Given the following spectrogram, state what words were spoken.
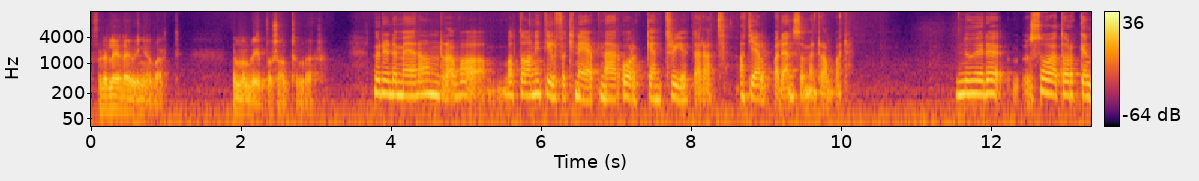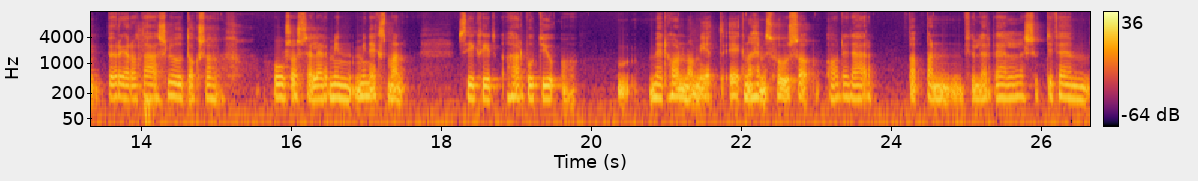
för det leder ju ingen vart när man blir på sånt humör. Hur är det med er andra? Vad, vad tar ni till för knep när orken tryter att, att hjälpa den som är drabbad? Nu är det så att orken börjar att ta slut också hos oss, eller min, min exman Sigrid har bott ju med honom i ett egnahemshus och, och det där pappan fyller väl 75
